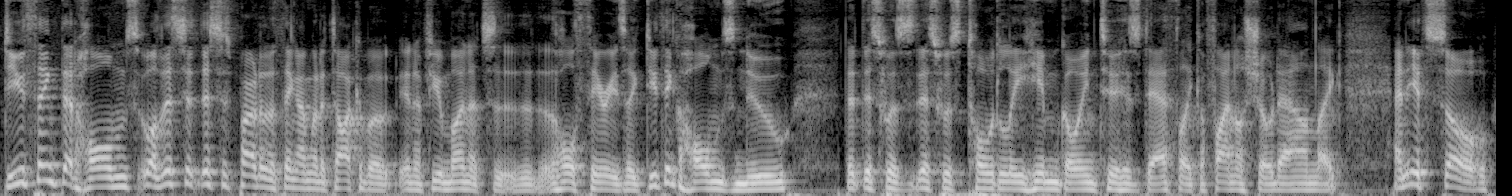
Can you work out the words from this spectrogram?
do you think that Holmes? Well, this is this is part of the thing I'm going to talk about in a few minutes. The, the whole theory is like, do you think Holmes knew that this was this was totally him going to his death, like a final showdown? Like, and if so,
